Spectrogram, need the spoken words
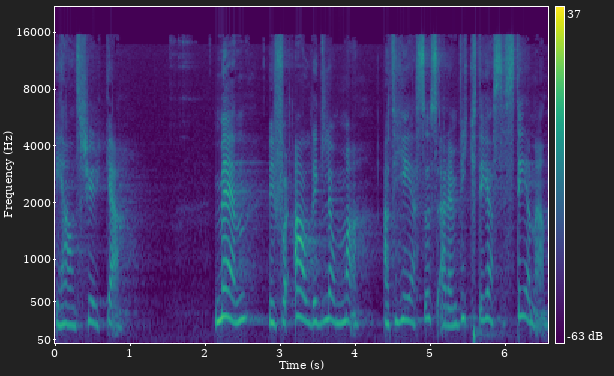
i hans kyrka. Men vi får aldrig glömma att Jesus är den viktigaste stenen.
